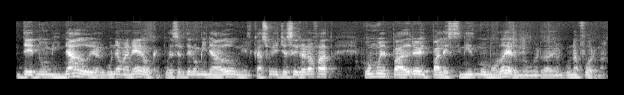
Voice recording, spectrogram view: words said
denominado de alguna manera, o que puede ser denominado en el caso de Yasser Arafat, como el padre del palestinismo moderno, ¿verdad? De alguna forma.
